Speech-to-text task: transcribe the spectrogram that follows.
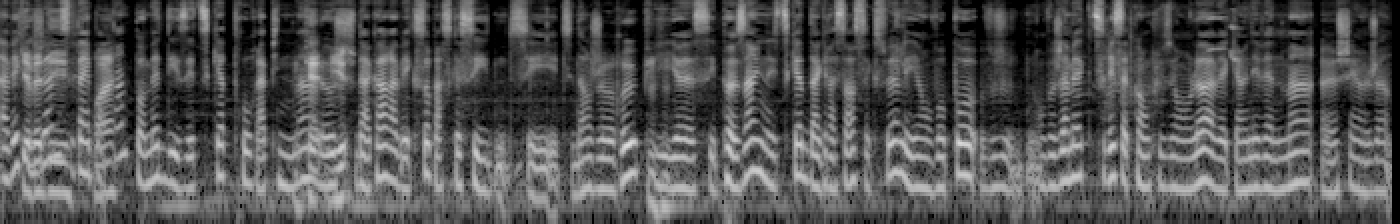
Avec les jeunes, des- c'est important ouais. de pas mettre des étiquettes trop rapidement. Là. Je suis d'accord avec ça parce que c'est dangereux puis Mhm. euh, c'est pesant une étiquette d'agresseur sexuel et on va pas on va jamais tirer cette conclusion là avec un événement euh, chez un jeune.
